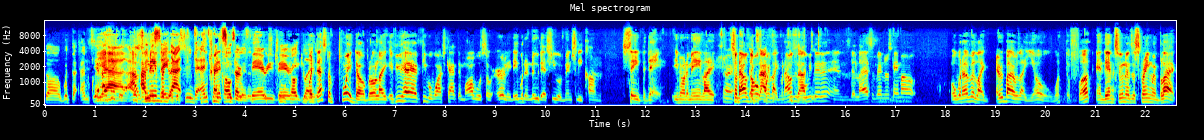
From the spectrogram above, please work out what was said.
the with the end. Yeah, credits. I Yeah, think- I I mean, say but that it seems- the end too credit scenes are very, very calculated. But that's the point, though, bro. Like, if you had people watch Captain Marvel so early, they would have knew that she would eventually come save the day. You know what I mean? Like, Right. so that was the whole point. Like, when I was in the Exactly. movie theater and the last Avengers came out or whatever, like everybody was like, "Yo, what the fuck?" And then as soon as the screen went black,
